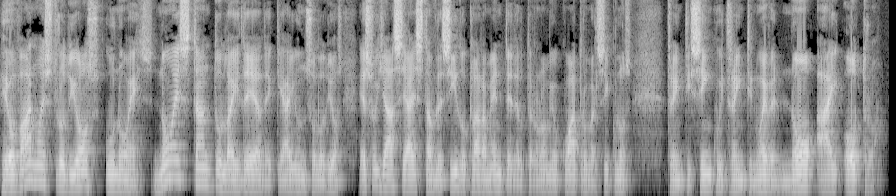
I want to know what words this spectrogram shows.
Jehová nuestro Dios uno es. No es tanto la idea de que hay un solo Dios. Eso ya se ha establecido claramente. Deuteronomio 4 versículos 35 y 39. No hay otro.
